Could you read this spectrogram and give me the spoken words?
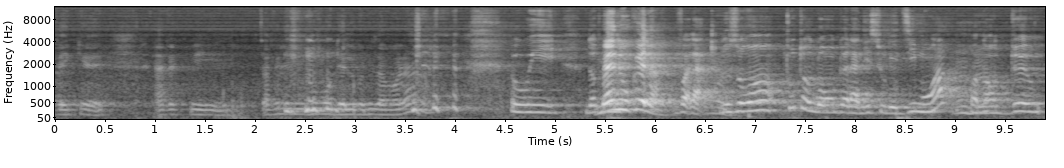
avec, euh, avec mes. Fait les nouveaux modèles que nous avons là. Oui. Donc, Mais nous, que là. Voilà, nous aurons tout au long de l'année, sur les 10 mois, Mhm. pendant deux,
